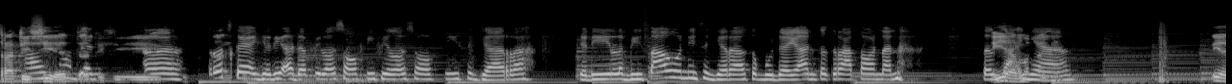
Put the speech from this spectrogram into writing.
Tradisi ya Oh, dan- tradisi Eh, terus kayak jadi ada filosofi filosofi sejarah. Jadi lebih tahu nih sejarah kebudayaan kekeratonan Iya, Iya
